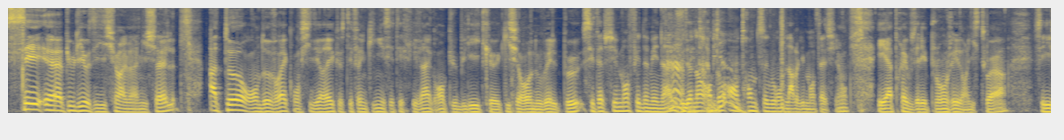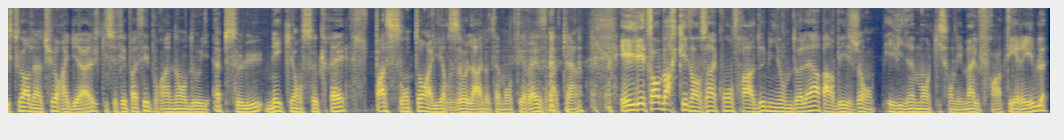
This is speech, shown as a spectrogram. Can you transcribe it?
C'est euh, publié aux éditions Albin Michel. À tort, on devrait considérer que Stephen King est cet écrivain grand public euh, qui se renouvelle peu. C'est absolument phénoménal. Ah, Je vous donne en, 30 secondes l'argumentation et après vous allez plonger dans l'histoire. C'est l'histoire d'un tueur à gages qui se fait passer pour un andouille absolu, mais qui en secret passe son temps à lire Zola, notamment Thérèse Raquin. et il est embarqué dans un contrat à 2 millions de dollars par des gens, évidemment, qui sont des malfrats terribles,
